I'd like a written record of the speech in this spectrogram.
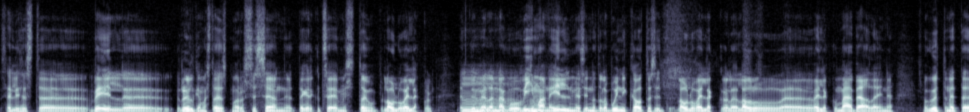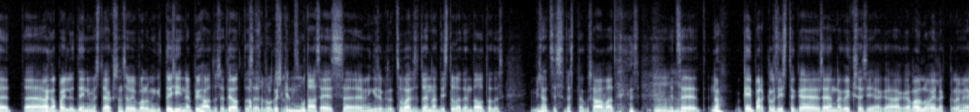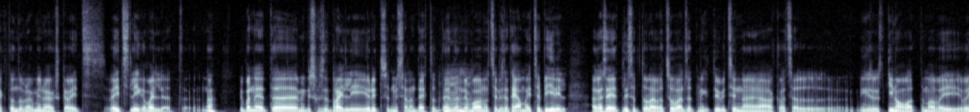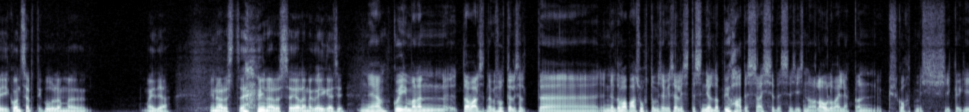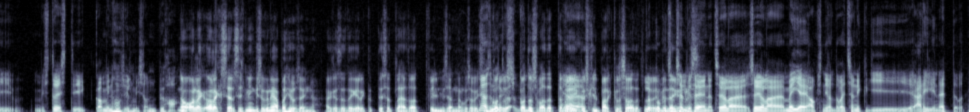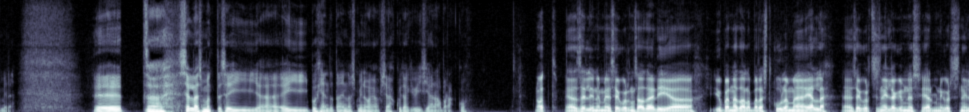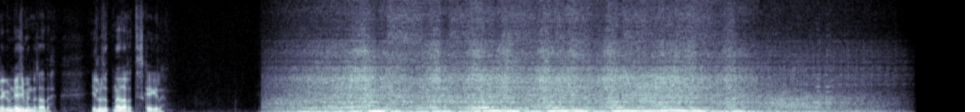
sellisest äh, veel äh, rõlgemast asjast mu arust, siis see on tegelikult see, mis toimub lauluväljakul. et kui meil on nagu mm. vihmane ilm ja sinna tuleb hunnik autosid lauluväljakule, lauluväljaku mäe peale, on ju, ma kujutan ette, et äh, väga paljude inimeste jaoks on see võib-olla mingi tõsine pühaduse teotus, et kuskil muda sees äh, mingisugused suvalised vennad istuvad enda autodes. mis nad siis sellest nagu saavad mm -hmm. et see, et noh, okei okay,, parklas istuge, see on nagu üks asi, aga, aga lauluväljakule minek tundub nagu minu jaoks ka veits, veits liiga palju, et noh, juba need äh, mingisugused ralliüritused, mis seal on tehtud, need mm -hmm. on juba olnud sellised hea maitse piiril aga see, et lihtsalt tulevad suvaliselt mingid tüübid sinna ja hakkavad seal mingisugust kino vaatama või, või kontserti kuulama, ma ei tea minu arust see, minu arust see ei ole nagu õige asi. jah, kuigi ma olen tavaliselt nagu suhteliselt äh, nii-öelda vaba suhtumisega sellistesse nii-öelda pühadesse asjadesse, siis no Lauluväljak on üks koht, mis ikkagi, mis tõesti ka minu silmis on püha. no ole, oleks seal siis mingisugune hea põhjus, on ju, aga sa tegelikult lihtsalt lähed vaatad filmi seal, nagu sa võiksid kodus nagu..., kodus vaadata või ja, ja. kuskil parklas vaadata või midagi. selge see on, et see ei ole, see ei ole meie jaoks nii-öelda, vaid see on ikkagi äriline ettevõtmine. et et äh, selles mõttes ei, äh, ei põhjenda ta ennast minu jaoks jah, kuidagiviisi ära paraku. no vot, ja selline meie seekordne saade oli ja juba nädala pärast kuuleme jälle, seekord siis neljakümnes, järgmine kord siis neljakümne esimene saade. ilusat nädalat siis kõigile!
